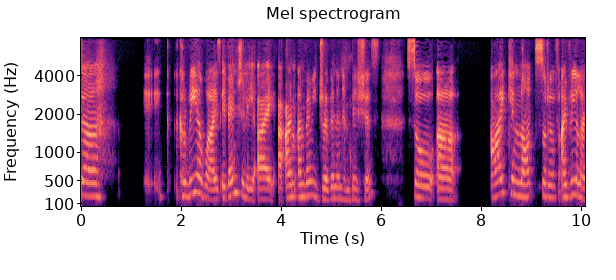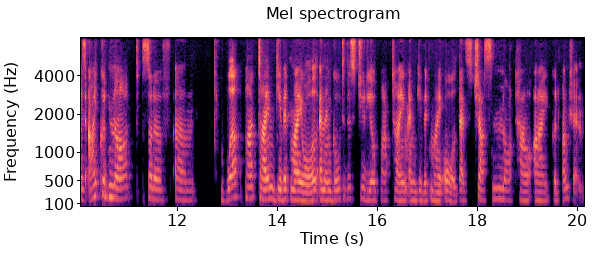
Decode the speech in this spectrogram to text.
uh, career wise eventually i i'm i'm very driven and ambitious. So uh, I cannot sort of, I realized I could not sort of um, work part time, give it my all, and then go to the studio part time and give it my all. That's just not how I could function.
